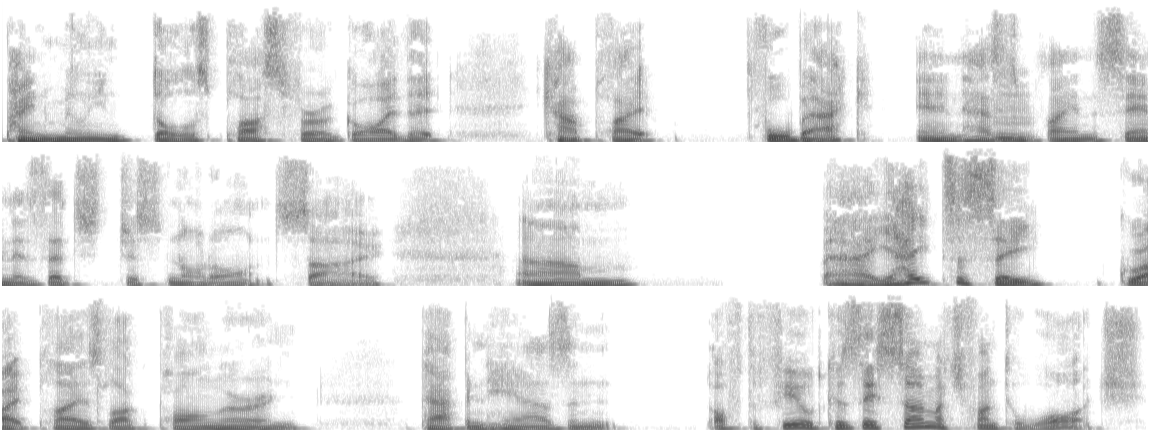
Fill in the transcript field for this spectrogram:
paying a million dollars plus for a guy that can't play fullback and has to Mm. play in the centres. That's just not on. So um, uh, you hate to see great players like Ponga and Papenhuyzen off the field because they're so much fun to watch.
